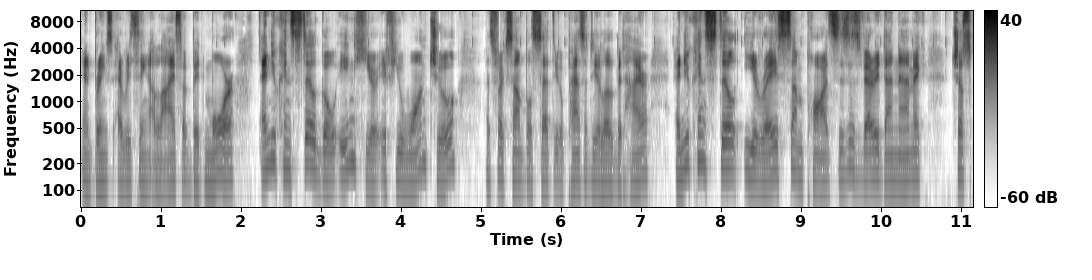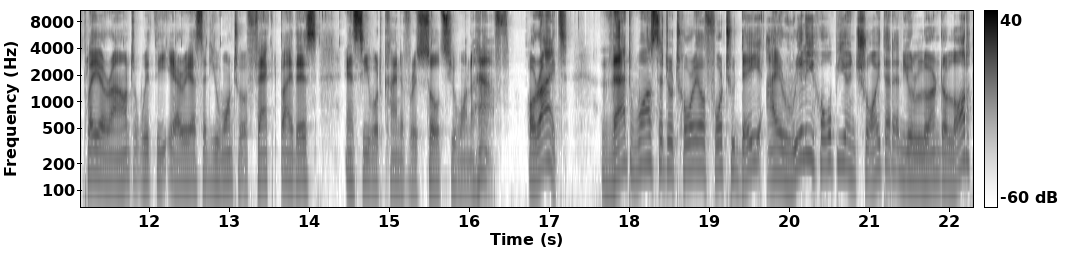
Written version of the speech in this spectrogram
and brings everything alive a bit more. And you can still go in here if you want to. Let's, for example, set the opacity a little bit higher. And you can still erase some parts. This is very dynamic. Just play around with the areas that you want to affect by this and see what kind of results you want to have. All right. That was the tutorial for today. I really hope you enjoyed that and you learned a lot.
